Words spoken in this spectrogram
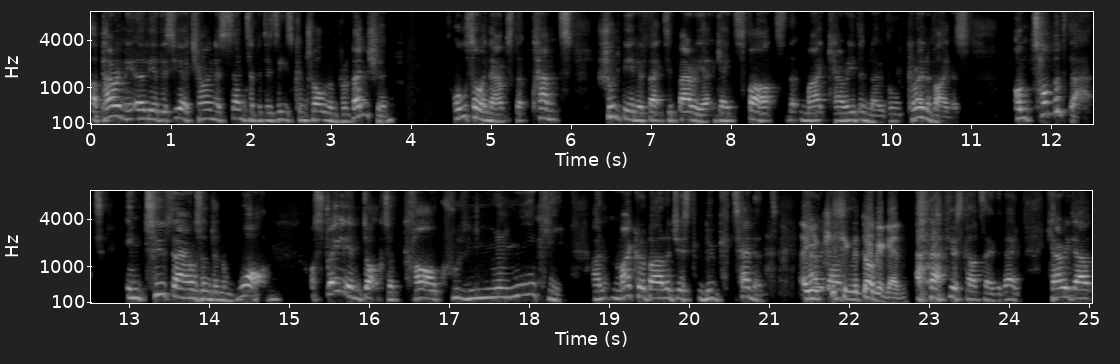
Apparently, earlier this year, China's Center for Disease Control and Prevention also announced that pants should be an effective barrier against farts that might carry the novel coronavirus. On top of that, in 2001, Australian doctor Karl Krusnicki and microbiologist Luke Tennant are you kissing the dog again? I just can't say the name, carried out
